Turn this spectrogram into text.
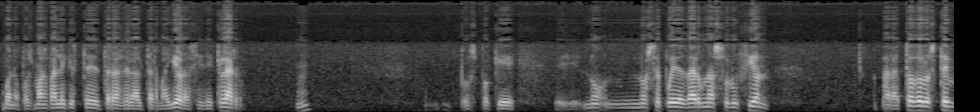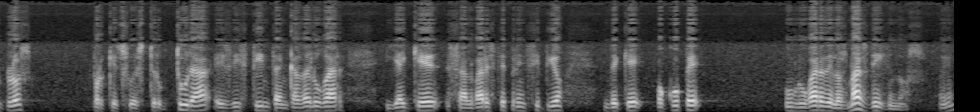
bueno, pues más vale que esté detrás del altar mayor, así de claro. Pues porque eh, no, no se puede dar una solución para todos los templos porque su estructura es distinta en cada lugar y hay que salvar este principio de que ocupe un lugar de los más dignos, ¿eh?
